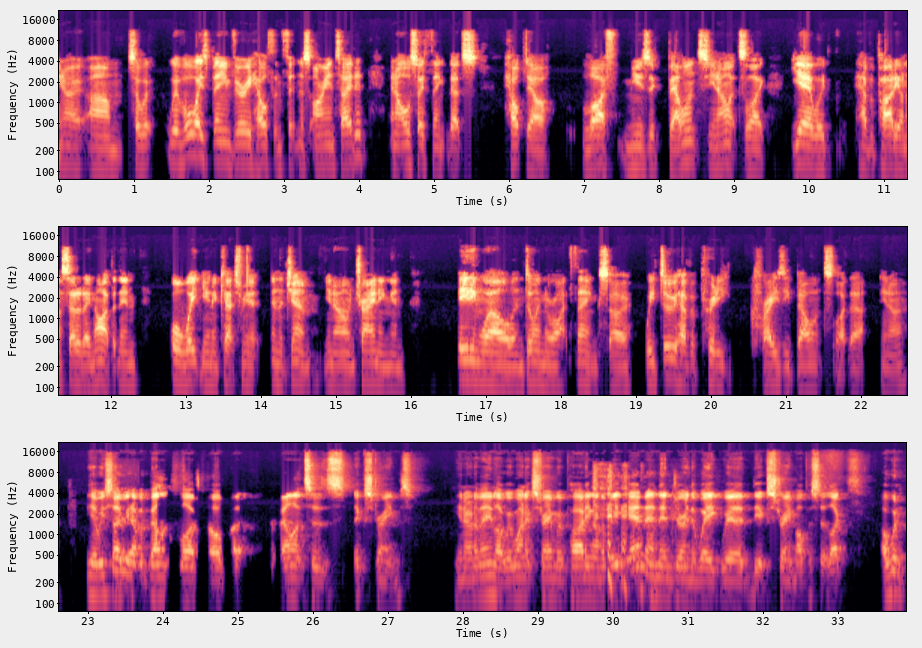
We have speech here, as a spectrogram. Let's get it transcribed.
You know, um, so we've always been very health and fitness orientated, and I also think that's helped our life music balance. You know, it's like yeah, we have a party on a Saturday night, but then all week you're gonna catch me at, in the gym, you know, and training and eating well and doing the right thing. So we do have a pretty crazy balance like that, you know. Yeah, we say we have a balanced lifestyle, but the balance is extremes. You know what I mean? Like we're one extreme, we're partying on the weekend, and then during the week we're the extreme opposite. Like I wouldn't,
